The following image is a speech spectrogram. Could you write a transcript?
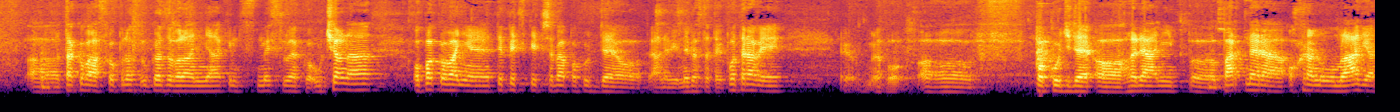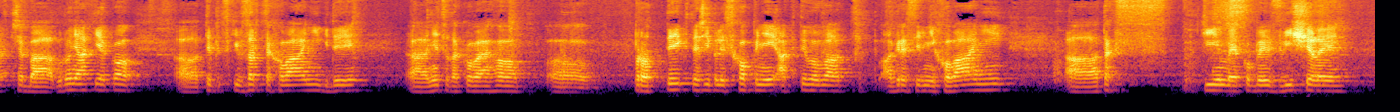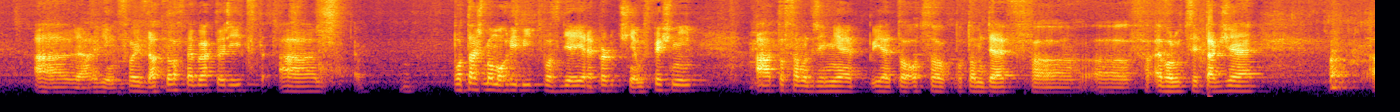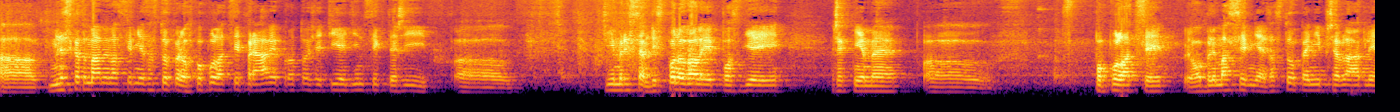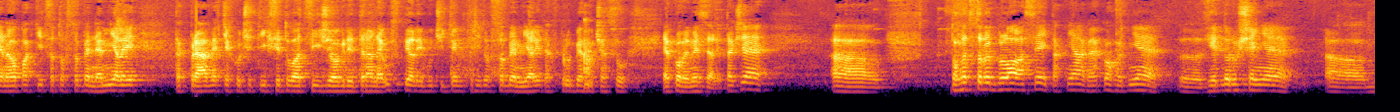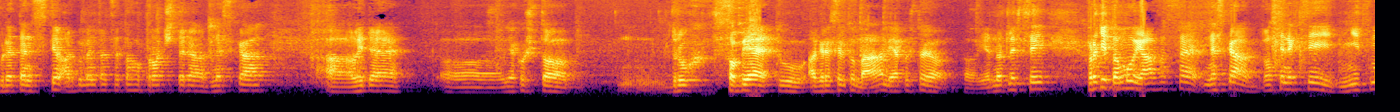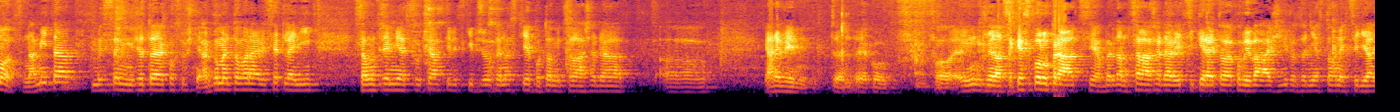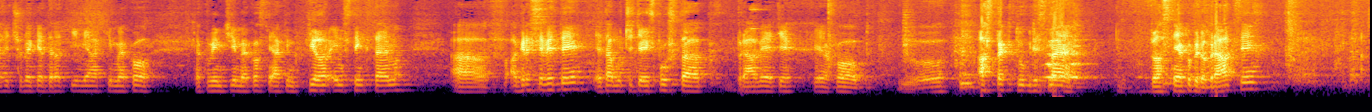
taková schopnost ukazovala nějakým smyslu jako účelná, opakovaně, typicky třeba pokud jde o, já nevím, nedostatek potravy, nebo o, pokud jde o hledání partnera, ochranu mláďat třeba, budou nějaké jako typický vzorce chování, kdy něco takového pro ty, kteří byli schopni aktivovat agresivní chování, tak tím jakoby zvýšili a já nevím, svoji zdatnost, nebo jak to říct, a potažmo mohli být později reprodukčně úspěšní. A to samozřejmě je to, o co potom jde v, v evoluci. Takže dneska to máme masivně zastoupeno v populaci právě proto, že ti jedinci, kteří tím rysem disponovali, později, řekněme, populaci, jo, byli masivně zastoupeni, převládli a naopak ti, co to v sobě neměli, tak právě v těch určitých situacích, že jo, kdy teda neuspěli vůči těm, kteří to v sobě měli, tak v průběhu času jako vymizeli. Takže uh, tohle to by bylo asi tak nějak jako hodně uh, zjednodušeně uh, bude ten styl argumentace toho, proč teda dneska lidé jakožto druh v sobě tu agresivitu mám, jakožto jo, jednotlivci. Proti tomu já zase dneska vlastně nechci nic moc namítat, myslím, že to je jako slušně argumentované vysvětlení. Samozřejmě součástí lidské přirozenosti je potom i celá řada uh, já nevím, ten, jako inklinace ke spolupráci a bude tam celá řada věcí, které to jako vyváží. Rozhodně z toho nechci dělat, že člověk je teda tím nějakým jako, takovým tím jako s nějakým killer instinktem v agresivity. Je tam určitě i spousta právě těch jako uh, aspektů, kdy jsme vlastně jakoby dobráci.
